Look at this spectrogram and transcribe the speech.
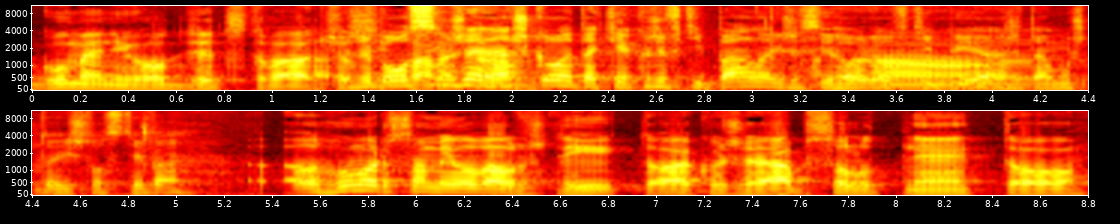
k umeniu od detstva, čo že si bol si že aj na škole taký akože vtipálek, že si hovoril vtipy a že tam už to išlo z teba? Humor som miloval vždy, to akože absolútne, to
